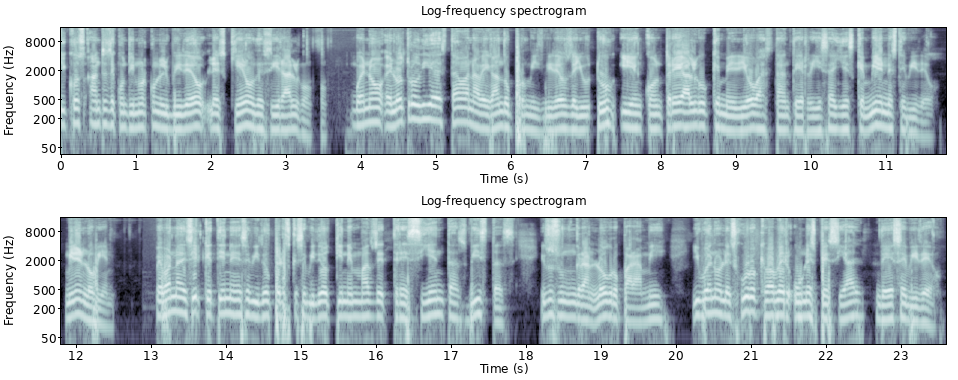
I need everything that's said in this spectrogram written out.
Chicos, antes de continuar con el video, les quiero decir algo. Bueno, el otro día estaba navegando por mis videos de YouTube y encontré algo que me dio bastante risa y es que miren este video, mírenlo bien. Me van a decir que tiene ese video, pero es que ese video tiene más de 300 vistas. Eso es un gran logro para mí. Y bueno, les juro que va a haber un especial de ese video.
